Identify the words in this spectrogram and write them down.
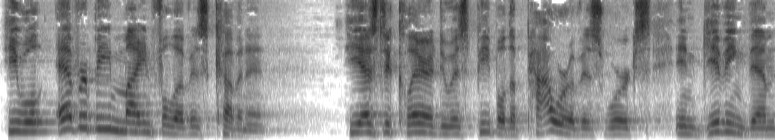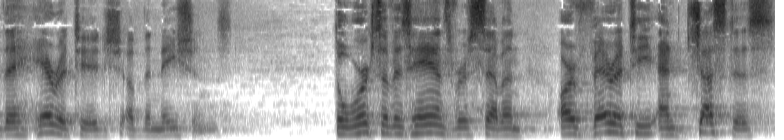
He will ever be mindful of his covenant. He has declared to his people the power of his works in giving them the heritage of the nations. The works of his hands, verse 7, are verity and justice.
